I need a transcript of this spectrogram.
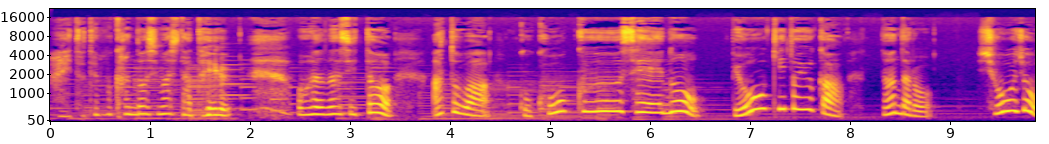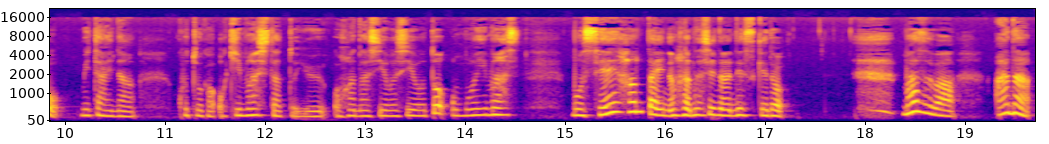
はいとても感動しました というお話とあとはこう航空性の病気というかなんだろう症状みたいなことが起きましたというお話をしようと思います。もう正反対の話なんですけどまずはアナ。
